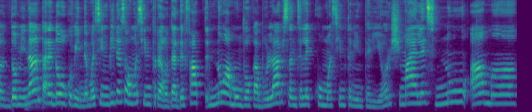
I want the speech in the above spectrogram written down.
uh, dominant are două cuvinte. Mă simt bine sau mă simt rău. Dar, de fapt, nu am un vocabular să înțeleg cum mă simt în interior și mai ales nu am... Uh,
